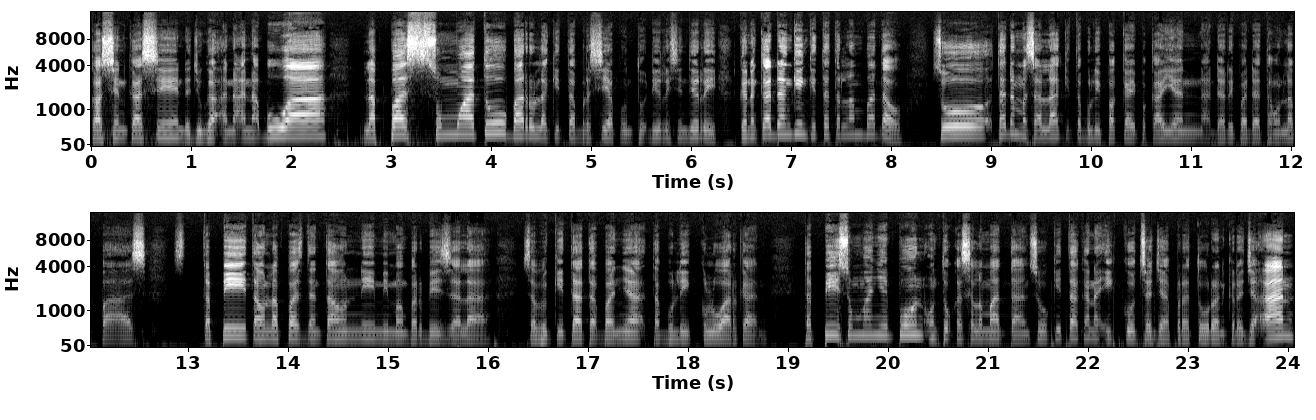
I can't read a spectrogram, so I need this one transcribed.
kasin-kasin dan juga anak-anak buah. Lepas semua tu barulah kita bersiap untuk diri sendiri. Kadang-kadang geng kita terlambat tau. So tak ada masalah kita boleh pakai pakaian daripada tahun lepas. Tapi tahun lepas dan tahun ni memang berbeza lah. Sebab kita tak banyak tak boleh keluar kan. Tapi semuanya pun untuk keselamatan. So kita kena ikut saja peraturan kerajaan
